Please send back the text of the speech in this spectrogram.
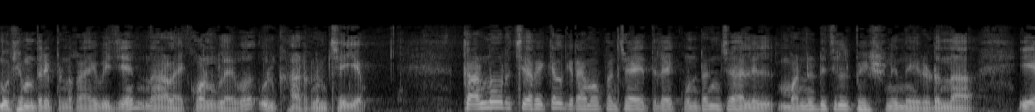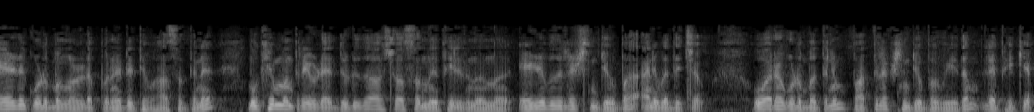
മുഖ്യമന്ത്രി പിണറായി വിജയൻ നാളെ കോൺക്ലേവ് ഉദ്ഘാടനം ചെയ്യും. കണ്ണൂർ ചിറയ്ക്കൽ ഗ്രാമപഞ്ചായത്തിലെ കുണ്ടൻചാലിൽ മണ്ണിടിച്ചിൽ ഭീഷണി നേരിടുന്ന ഏഴ് കുടുംബങ്ങളുടെ പുനരധിവാസത്തിന് മുഖ്യമന്ത്രിയുടെ ദുരിതാശ്വാസ നിധിയിൽ നിന്ന് എഴുപത് ലക്ഷം രൂപ അനുവദിച്ചു. ഓരോ കുടുംബത്തിനും പത്ത് ലക്ഷം രൂപ വീതം ലഭിക്കും.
